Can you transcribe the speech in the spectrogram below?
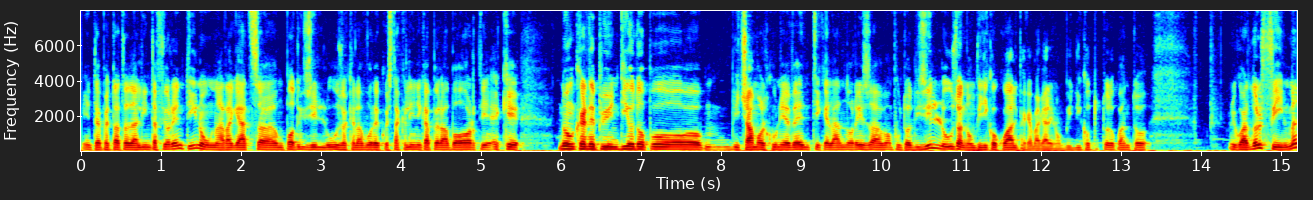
interpretata da Linda Fiorentino, una ragazza un po' disillusa che lavora in questa clinica per aborti e che non crede più in Dio dopo diciamo alcuni eventi che l'hanno resa appunto disillusa non vi dico quali perché magari non vi dico tutto quanto riguardo il film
